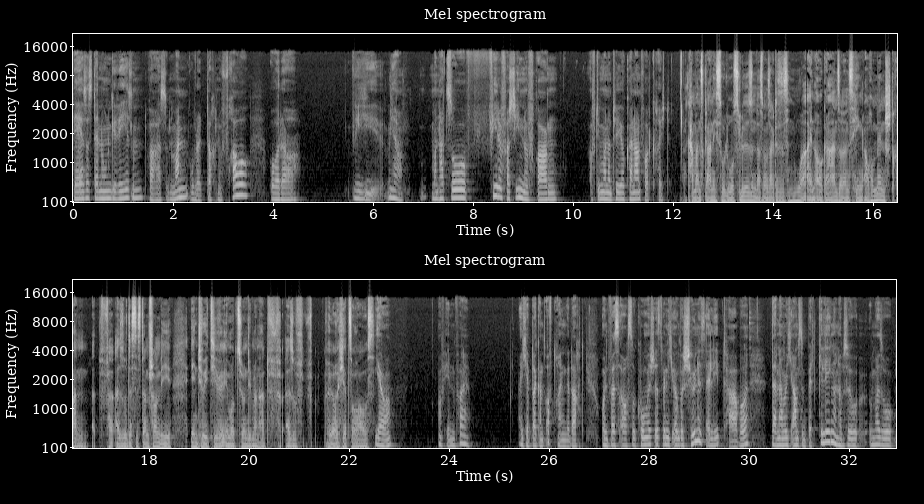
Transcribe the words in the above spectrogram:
wer ist es denn nun gewesen? War es ein Mann oder doch eine Frau? Oder wie, ja, man hat so viele verschiedene Fragen, auf die man natürlich auch keine Antwort kriegt kann man es gar nicht so loslösen, dass man sagt, es ist nur ein Organ, sondern es hing auch ein Mensch dran. Also das ist dann schon die intuitive Emotion, die man hat. Also höre ich jetzt so raus. Ja, auf jeden Fall. Ich habe da ganz oft dran gedacht. Und was auch so komisch ist, wenn ich irgendwas Schönes erlebt habe, dann habe ich abends im Bett gelegen und habe so immer so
